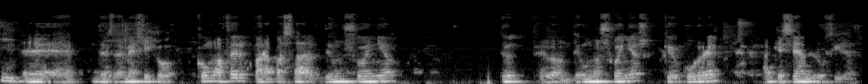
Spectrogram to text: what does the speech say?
Eh, desde México, ¿cómo hacer para pasar de un sueño perdón, de unos sueños que ocurren a que sean lúcidos.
